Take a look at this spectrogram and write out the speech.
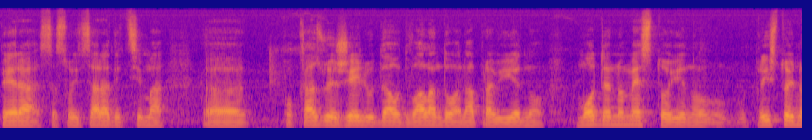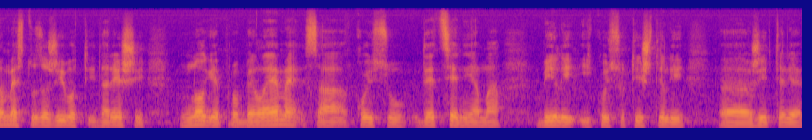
Pera sa svojim saradnicima e, pokazuje želju da od Valandova napravi jedno moderno mesto, jedno pristojno mesto za život i da reši mnoge probleme sa koji su decenijama bili i koji su tištili e, žitelje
